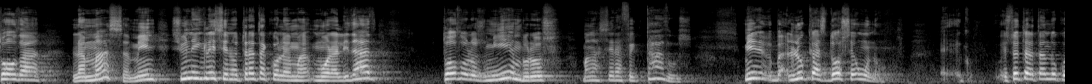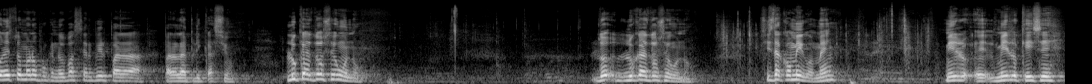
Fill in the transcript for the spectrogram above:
toda la masa. Amén. Si una iglesia no trata con la moralidad, todos los miembros van a ser afectados. Mire, Lucas 12.1. Eh, estoy tratando con esto, hermano, porque nos va a servir para, la aplicación. Lucas 12.1. Lucas 12.1. ¿Sí está conmigo? Amén. Eh, mire lo que dice.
